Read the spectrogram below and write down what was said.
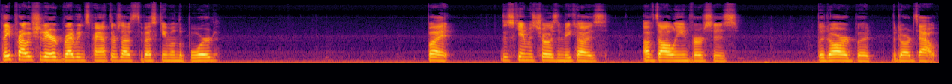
they probably should have aired Red Wings, Panthers. That's the best game on the board. But this game was chosen because of Dahlin versus Bedard, but Bedard's out.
